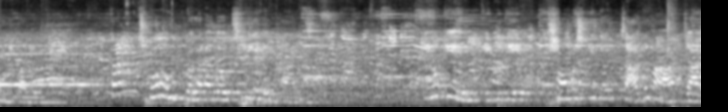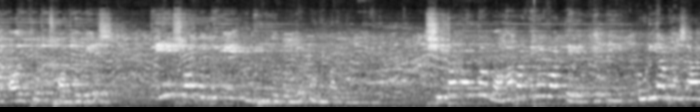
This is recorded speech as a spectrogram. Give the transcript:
মনে করেন। কারণ ছৌ প্রধানত ছেলেদের নাচ। কেউ কেউ এটিকে সংস্কৃত চাঁদমা, যার অর্থ ছদ্মবেশ, এই শব্দ থেকে উদ্ভূত বলে মনে করেন। সীতাকান্ত মহাপাত্রের মতে এটি উড়িয়া ভাষার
